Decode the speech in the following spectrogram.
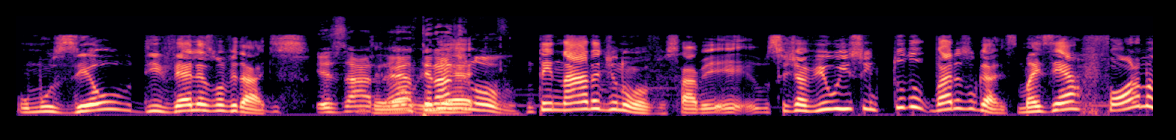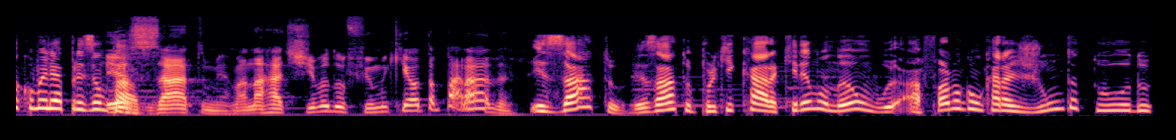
um museu de velhas novidades. Exato, é, não tem nada é, de novo. Não tem nada de novo, sabe? Você já viu isso em tudo, vários lugares. Mas é a forma como ele é apresentado. Exato mesmo, a narrativa do filme que é outra parada. Exato, exato. Porque, cara, querendo ou não, a forma como o cara junta tudo,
